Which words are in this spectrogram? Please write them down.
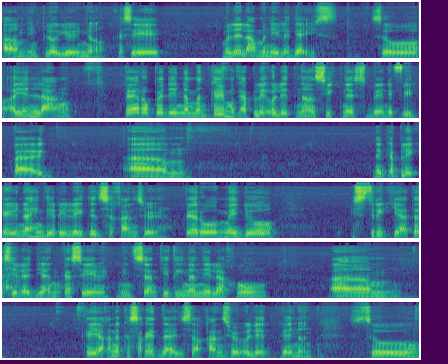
um, employer nyo kasi malalaman nila, guys. So, ayun lang. Pero, pwede naman kayo mag-apply ulit ng sickness benefit pag um, nag-apply kayo na hindi related sa cancer. Pero medyo strict yata sila diyan kasi minsan titingnan nila kung um, kaya ka nagkasakit dahil sa cancer ulit, ganun. So,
